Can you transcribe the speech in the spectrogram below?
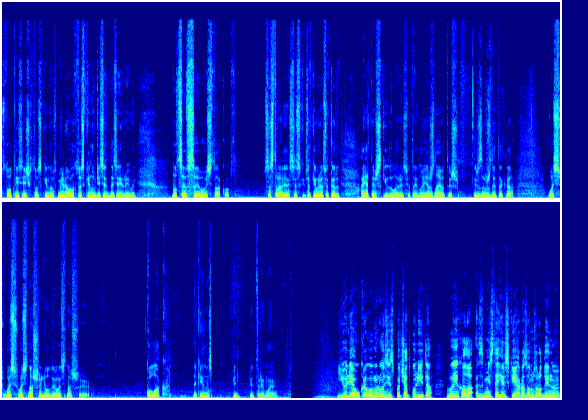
100 тисяч, хтось кинув мільйон, хтось кинув 10, 10 гривень. Ну це все ось так. От. Сестра, я все-таки говорю, святка говорить, а я теж скидувала, говорю, свята, ну я ж знаю, ти ж ти ж завжди така. Ось, ось, ось наші люди, ось наш кулак, який нас під, підтримує. Юлія у Кривому Розі з початку літа виїхала з міста Гірське разом з родиною,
